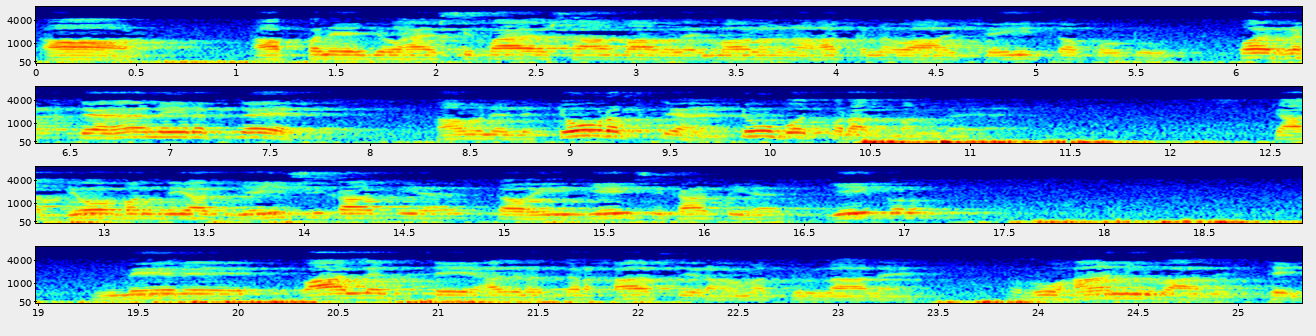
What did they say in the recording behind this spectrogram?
اور اپنے جو ہے سپاہی صاحب والے مولانا حق نواز شہید کا فوٹو وہ رکھتے ہیں نہیں رکھتے؟ ہم نے کیوں رکھتے ہیں؟ کیوں بہت فرق بن گئے؟ کیا دیو بندیات یہی سکھاتی ہے؟ توحید یہی سکھاتی ہے؟ یہی کرو۔ میرے والد تھے حضرت درخواست رحمت اللہ علیہ، روحانی والد تھے۔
